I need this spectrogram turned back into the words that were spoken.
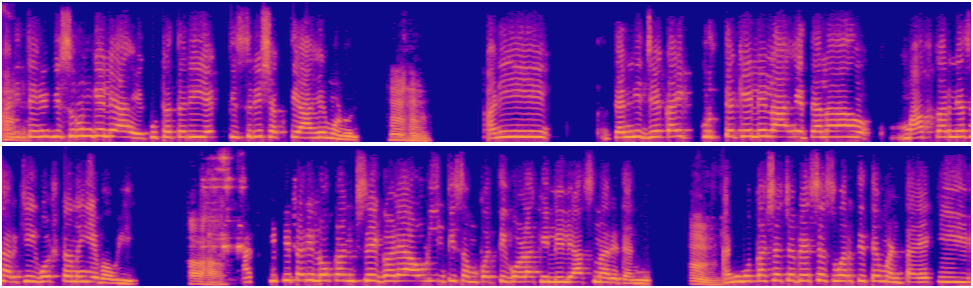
आणि. ते हे विसरून गेले आहे कुठंतरी एक तिसरी शक्ती आहे म्हणून. आणि त्यांनी जे काही कृत्य केलेलं आहे त्याला माफ करण्यासारखी गोष्ट नाहीये भाऊ ही हा हा कितीतरी लोकांचे गळे आवळून ती संपत्ती गोळा केलेली असणार आहे त्यांनी. आणि मग कशाच्या बेसिस वरती ते म्हणताय की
